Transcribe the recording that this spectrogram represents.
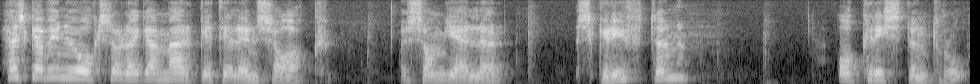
Här ska vi nu också lägga märke till en sak som gäller skriften och kristen tro.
